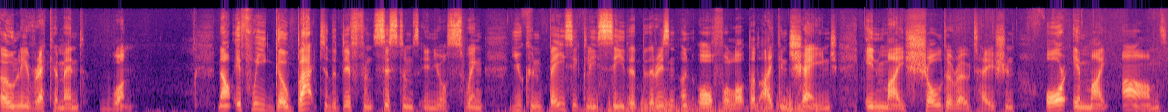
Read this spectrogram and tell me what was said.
only recommend one. Now, if we go back to the different systems in your swing, you can basically see that there isn't an awful lot that I can change in my shoulder rotation or in my arms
